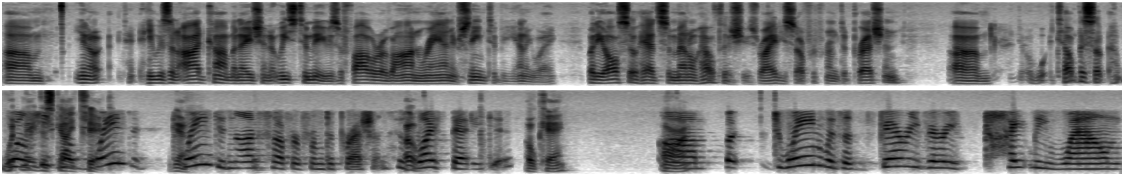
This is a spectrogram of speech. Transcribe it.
um, you know, he was an odd combination, at least to me. He was a follower of Ayn Rand, or seemed to be anyway. But he also had some mental health issues, right? He suffered from depression. Um, tell us uh, what well, made this he, guy well, tick. Did, Yeah. Dwayne did not suffer from depression. His Oh. wife Betty did. Okay. All right. Um, but Dwayne was a very, very tightly wound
